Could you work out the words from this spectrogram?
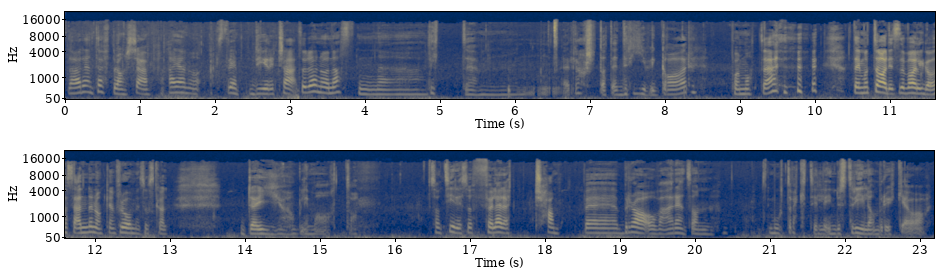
Det er en tøff bransje. Jeg er nå ekstremt dyrekjær. Så det er nå nesten uh, litt um, rart at jeg driver gard, på en måte. at jeg må ta disse valgene og sende noen fra meg som skal dø og bli mat. Samtidig så føler jeg det kjempebra å være en sånn motvekt til industrilandbruket. og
